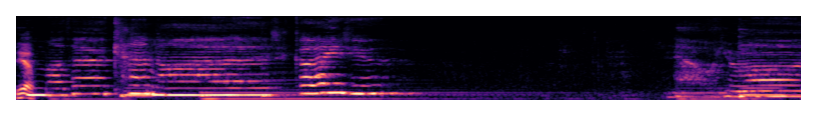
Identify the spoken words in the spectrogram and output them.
Yeah. Mother cannot guide you. Now you're on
